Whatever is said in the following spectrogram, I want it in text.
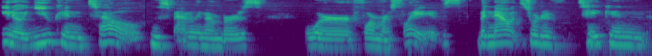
you know, you can tell whose family members were former slaves, but now it's sort of taken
